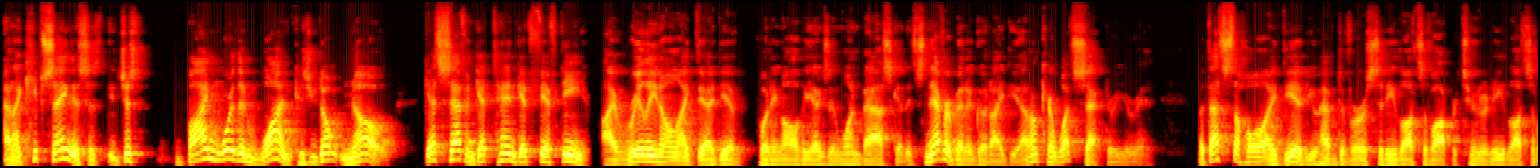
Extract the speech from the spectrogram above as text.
And I keep saying this is just buy more than one because you don't know. Get seven, get 10, get 15. I really don't like the idea of putting all the eggs in one basket. It's never been a good idea. I don't care what sector you're in. But that's the whole idea. You have diversity, lots of opportunity, lots of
